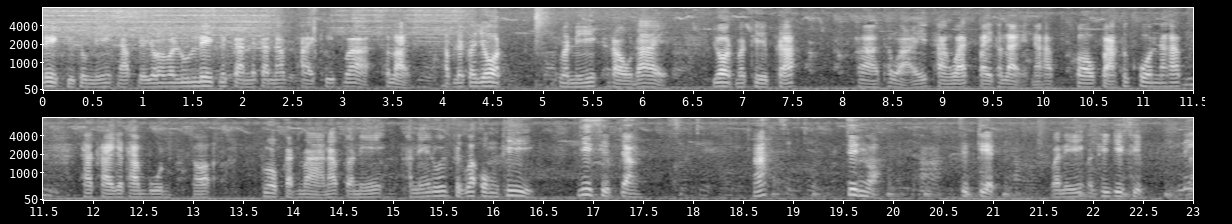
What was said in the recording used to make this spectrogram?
เลขอยู่ตรงนี้นะครับ เดี๋ยวจะมาลุ้นเลขด้วยกันแล้วกันนะครับถ่ายคลิปว่าเท่าไหร่ครับแล้วก็ยอดวันนี้เราได้ยอดมาเทพระอ่าถวายทางวัดไปเท่าไหร่นะครับ ก็ฝากทุกคนนะครับ ถ้าใครจะทำบุญเนาะรวบกันมานะครับ ตอนนี้อันนี้รู้สึกว่าองค์ที่ยี่สิบยังฮะจริงเหรอสิบเจ็ดวันนี้วันที่ยี่สิบเลข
